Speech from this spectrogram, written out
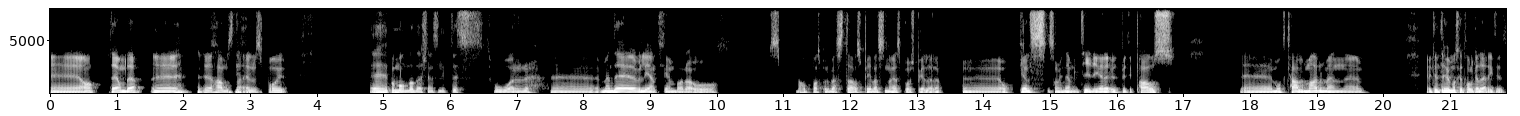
Eh, ja, det om det. Eh, Halmstad-Elfsborg eh, på måndag där känns lite svår. Eh, men det är väl egentligen bara att hoppas på det bästa och spela sina Elfsborgsspelare. Eh, Ockels, som vi nämnde tidigare, utbytt i paus eh, mot Kalmar, men eh, jag vet inte hur man ska tolka det riktigt.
